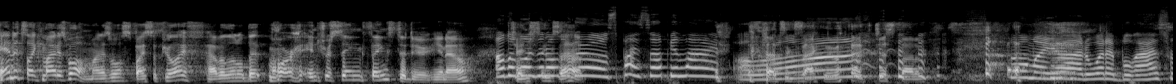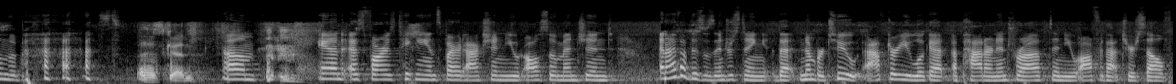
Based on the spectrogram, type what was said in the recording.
And it's like, might as well, might as well spice up your life. Have a little bit more interesting things to do, you know? All the boys and all the girls, spice up your life. That's exactly what I just thought of. oh my God, what a blast from the past. That's good. Um, and as far as taking inspired action, you also mentioned and I thought this was interesting that number two, after you look at a pattern interrupt and you offer that to yourself,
